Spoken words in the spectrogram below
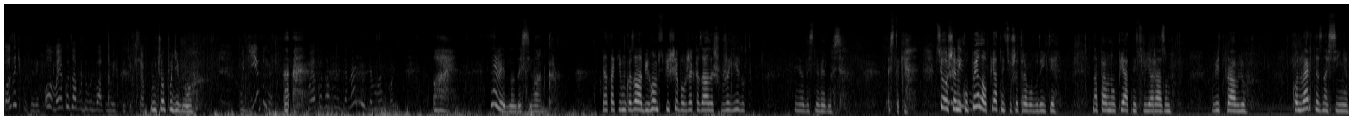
козочку ти не. О, моя коза буде годувати моїх котів. Все. Нічого подібного. Подібне? Е. Моя коза буде для мене і для моїх котів. Ой, не видно десь Іванка. Я так їм казала, бігом спіши, бо вже казали, що вже їдуть. Його десь не виднося. Ось таке. Всього ще не купила, в п'ятницю ще треба буде йти. Напевно, в п'ятницю я разом відправлю конверти з насінням.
